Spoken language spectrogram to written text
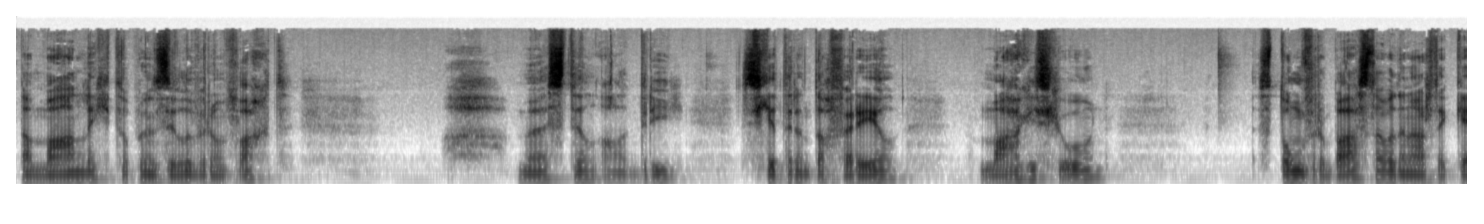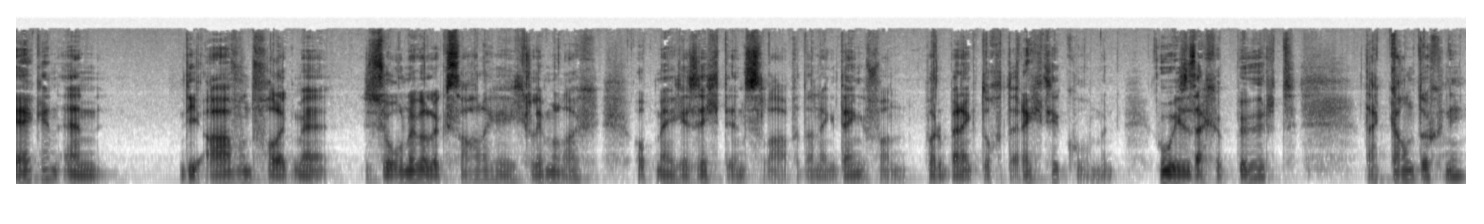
Dat maanlicht op hun zilveren vacht. Ah, muisstil, alle drie. Schitterend tafereel. Magisch gewoon. Stom verbaasd dat we ernaar te kijken. En die avond val ik met zo'n gelukzalige glimlach op mijn gezicht in slapen. Dat ik denk van, waar ben ik toch terechtgekomen? Hoe is dat gebeurd? Dat kan toch niet?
